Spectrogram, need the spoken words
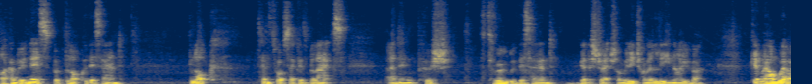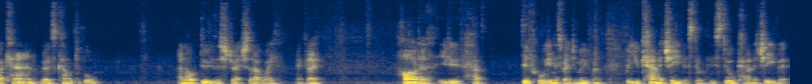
like I'm doing this but block with this hand block 10 to 12 seconds relax and then push through with this hand get the stretch so I'm really trying to lean over get my arm where I can where it's comfortable and I'll do the stretch that way okay harder if you have difficulty in this range of movement, but you can achieve it still. You still can achieve it.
